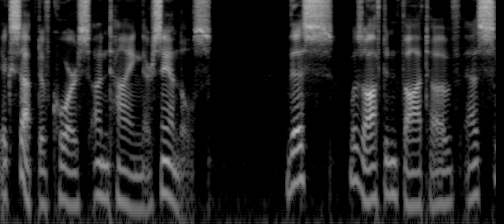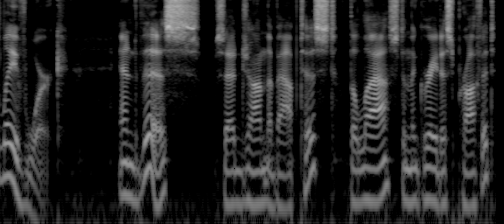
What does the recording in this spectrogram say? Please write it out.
except, of course, untying their sandals. This was often thought of as slave work, and this, said John the Baptist, the last and the greatest prophet,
